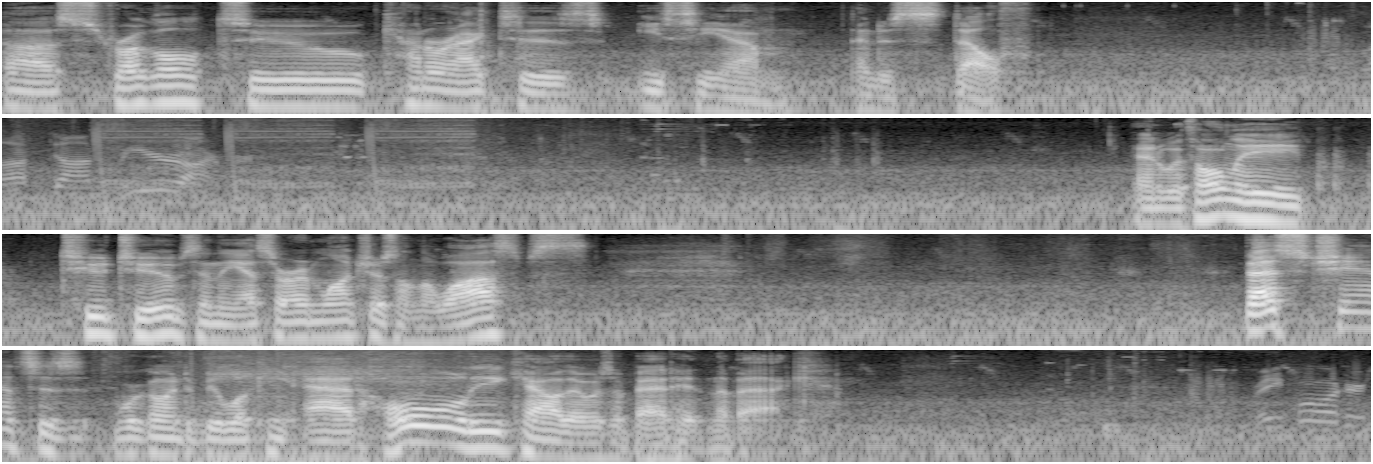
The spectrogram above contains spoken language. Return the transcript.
uh, struggle to counteract his ECM and his stealth. Locked on armor. And with only two tubes and the SRM launchers on the Wasps, best chances we're going to be looking at holy cow, there was a bad hit in the back. Ready for orders.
